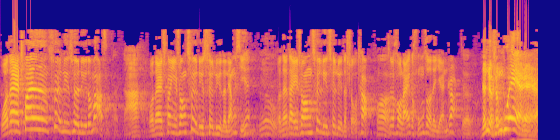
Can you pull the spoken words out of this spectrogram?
我在穿翠绿翠绿的袜子，啊？我再穿一双翠绿翠绿的凉鞋，哟我再戴一双翠绿翠绿的手套，哇最后来个红色的眼罩。这忍者神龟啊！这是。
